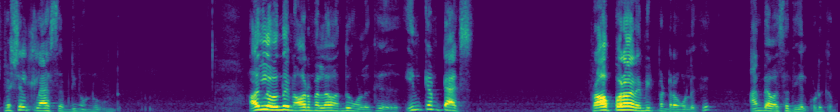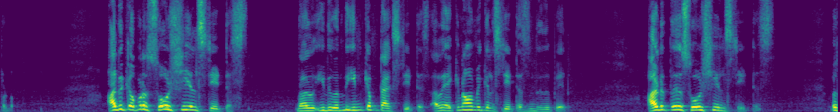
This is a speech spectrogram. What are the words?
ஸ்பெஷல் கிளாஸ் அப்படின்னு ஒன்று உண்டு. அதில் வந்து நார்மலாக வந்து உங்களுக்கு இன்கம் டேக்ஸ் ப்ராப்பராக ரெமிட் பண்ணுறவங்களுக்கு அந்த வசதிகள் கொடுக்கப்படும். அதுக்கப்புறம் சோஷியல் ஸ்டேட்டஸ் அதாவது இது வந்து இன்கம் டேக்ஸ் ஸ்டேட்டஸ் அதாவது எக்கனாமிக்கல் ஸ்டேட்டஸ்ன்றது பேர். அடுத்து சோஷியல் ஸ்டேட்டஸ் இப்போ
